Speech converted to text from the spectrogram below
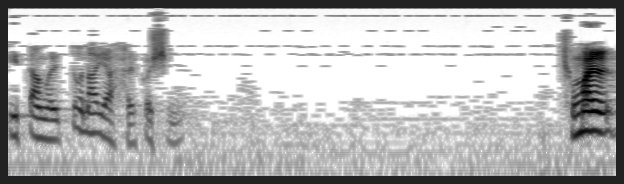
이 땅을 떠나야 할 것입니다. 정말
